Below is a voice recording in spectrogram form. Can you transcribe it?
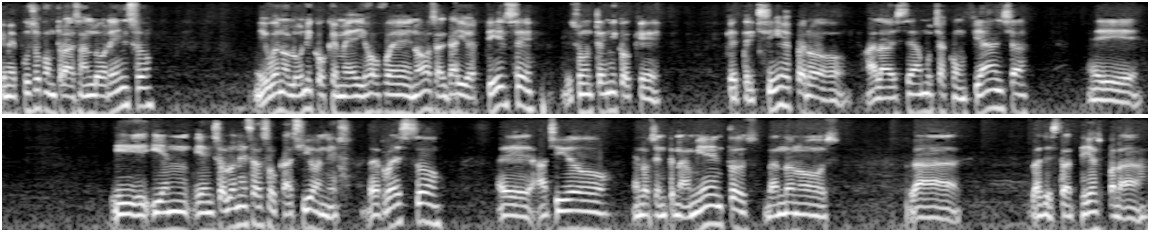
me puso contra San Lorenzo. Y bueno, lo único que me dijo fue, no, salga a divertirse. Es un técnico que, que te exige, pero a la vez te da mucha confianza. Eh, y, y en, y solo en esas ocasiones. De resto, eh, ha sido en los entrenamientos, dándonos la- las estrategias para,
